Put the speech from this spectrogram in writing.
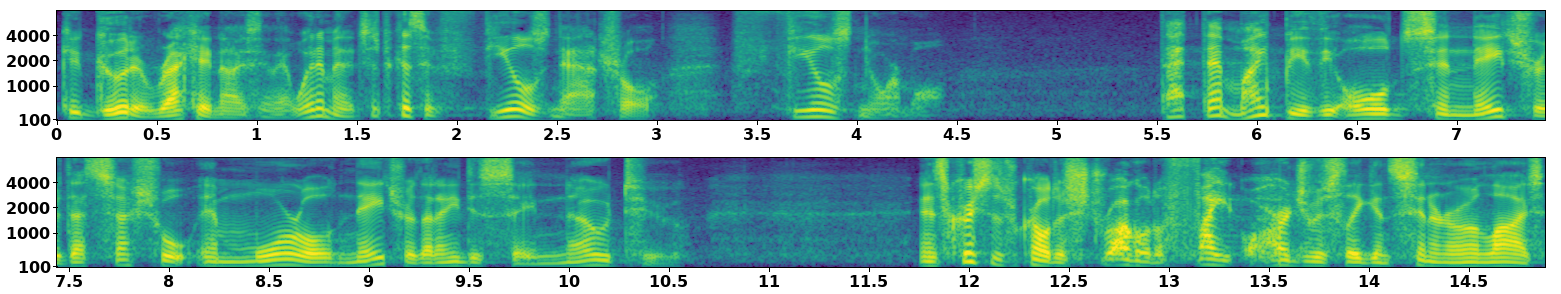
get good at recognizing that. Wait a minute, just because it feels natural, feels normal, that, that might be the old sin nature, that sexual immoral nature that I need to say no to. And as Christians, we're called to struggle, to fight arduously against sin in our own lives.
